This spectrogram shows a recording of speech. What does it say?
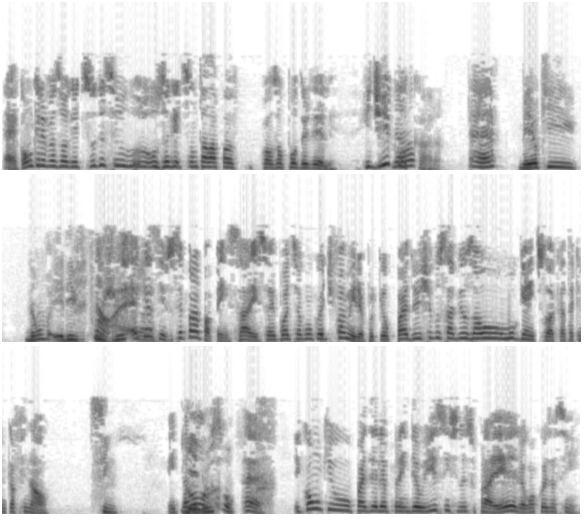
É, como que ele vai usar o Zangetsu se o, o Zangetsu não tá lá pra, pra usar o poder dele? Ridículo, Não. cara. É, meio que. Não, ele fugiu. Não, é, é que pra- assim, se você parar pra pensar, isso aí pode ser alguma coisa de família, porque o pai do Ichigo sabia usar o Mugentos lá, que é a técnica final. Sim. Então, E ele usou. É. E como que o pai dele aprendeu isso, ensinou isso pra ele, alguma coisa assim?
